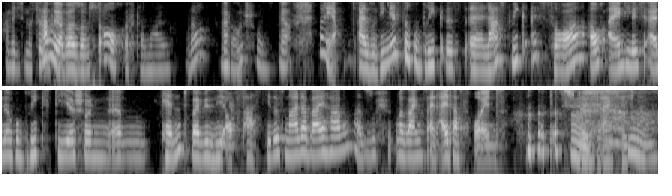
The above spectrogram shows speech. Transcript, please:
Haben wir diesmal fünf? Haben wir aber sonst auch öfter mal, oder? Na gut. schon. Ja. Naja, also die nächste Rubrik ist äh, Last Week I Saw. Auch eigentlich eine Rubrik, die ihr schon ähm, kennt, weil wir sie auch fast jedes Mal dabei haben. Also ich würde mal sagen, es ist ein alter Freund. Das stimmt eigentlich. Ne?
